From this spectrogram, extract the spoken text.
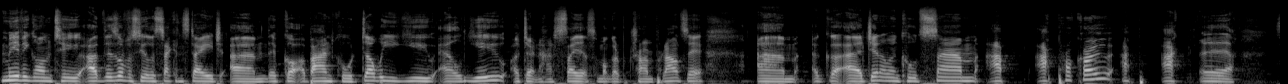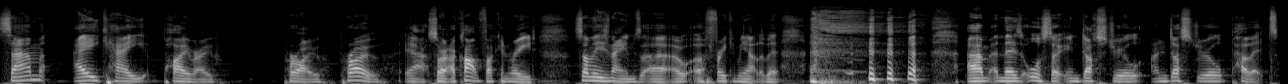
moving on to uh, there's obviously the second stage. Um, they've got a band called WULU. I don't know how to say that, so I'm not going to try and pronounce it. Um, a, a gentleman called Sam Ap- Aproco, Ap- uh, Sam AK Pyro. Pro. Pro. Yeah, sorry, I can't fucking read. Some of these names uh, are, are, freaking me out a bit. um, and there's also Industrial Industrial Poet,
